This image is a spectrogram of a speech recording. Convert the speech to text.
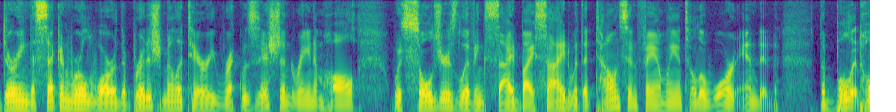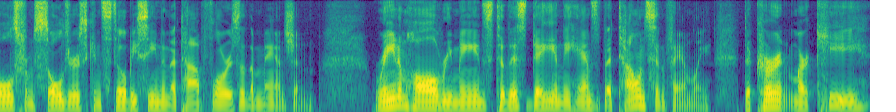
During the Second World War, the British military requisitioned Raynham Hall, with soldiers living side by side with the Townshend family until the war ended. The bullet holes from soldiers can still be seen in the top floors of the mansion. Raynham Hall remains to this day in the hands of the Townshend family. The current Marquis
